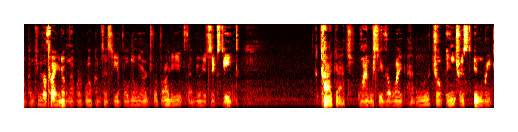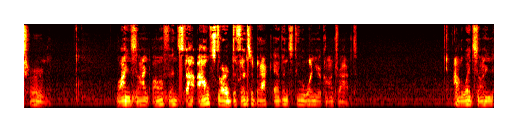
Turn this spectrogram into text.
Welcome to the FiredUp Network. Welcome to CFL No Yards for Friday, February 16th. Ticats, wide receiver White, have mutual interest in return. Lions signed offense uh, all-star defensive back Evans to a one-year contract. Alouette signed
